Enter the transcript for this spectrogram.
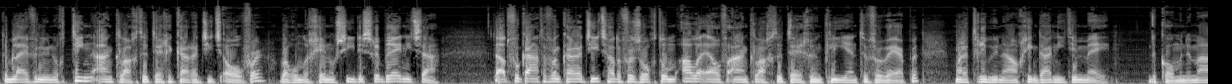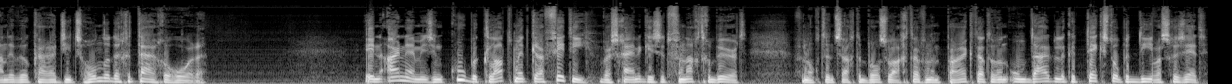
Er blijven nu nog tien aanklachten tegen Karadzic over, waaronder genocide in Srebrenica. De advocaten van Karadzic hadden verzocht om alle elf aanklachten tegen hun cliënt te verwerpen, maar het tribunaal ging daar niet in mee. De komende maanden wil Karadzic honderden getuigen horen. In Arnhem is een koe beklad met graffiti. Waarschijnlijk is het vannacht gebeurd. Vanochtend zag de boswachter van een park dat er een onduidelijke tekst op het dier was gezet.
